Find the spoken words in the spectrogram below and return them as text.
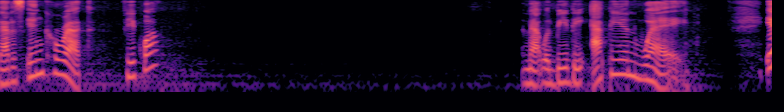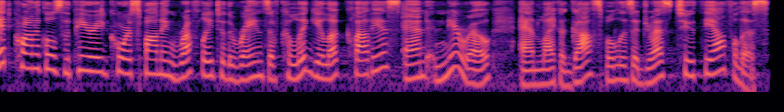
That is incorrect. Fuqua? And that would be the Appian Way. It chronicles the period corresponding roughly to the reigns of Caligula, Claudius, and Nero, and like a gospel is addressed to Theophilus.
